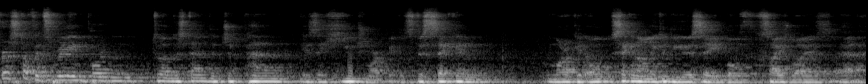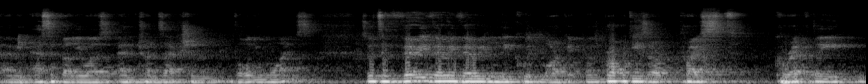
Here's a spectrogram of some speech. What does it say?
first off, it's really important to understand that Japan is a huge market. It's the second market, second only to the USA, both size-wise, uh, I mean asset value-wise and transaction volume-wise. So it's a very, very, very liquid market. When properties are priced correctly,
